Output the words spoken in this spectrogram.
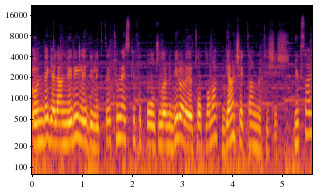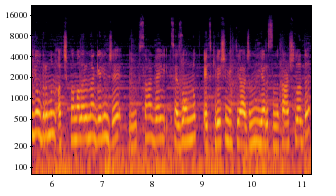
önde gelenleriyle birlikte tüm eski futbolcularını bir araya toplamak gerçekten müthiş iş. Yüksel Yıldırım'ın açıklamalarına gelince Yüksel Bey sezonluk etkileşim ihtiyacının yarısını karşıladı.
